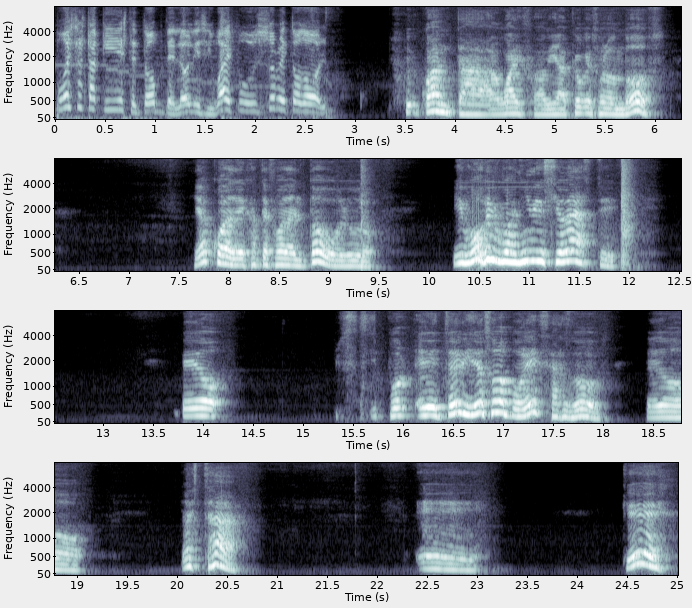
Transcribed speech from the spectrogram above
Pues hasta aquí este top de lolis y waifus, sobre todo... ¿Cuánta waifu había? Creo que solo dos. Ya cuál dejaste fuera del todo, boludo. Y vos ni mencionaste. Pero... Por, eh, entré el video solo por esas dos. Pero... No está. Eh... ¿Qué?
